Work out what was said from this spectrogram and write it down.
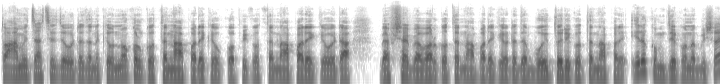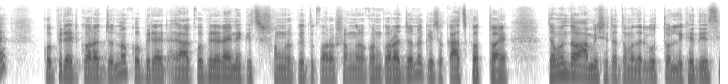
তো আমি চাচ্ছি যে ওইটা যেন কেউ নকল করতে না পারে, কেউ কপি করতে না পারে, কেউ এটা ব্যবসায় ব্যবহার করতে না পারে, কেউ এটাতে বই তৈরি করতে না পারে, এরকম যে কোনো বিষয়ে কপিরাইট করার জন্য কপিরাইট কপিরাইট আইনে কিছু সংরক্ষিত করা, সংরক্ষণ করার জন্য কিছু কাজ করতে হয়। যেমন ধরো আমি সেটা তোমাদেরকে উত্তর লিখে দিয়েছি,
